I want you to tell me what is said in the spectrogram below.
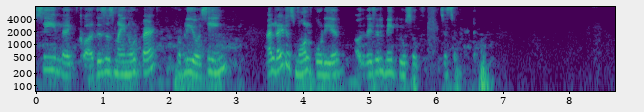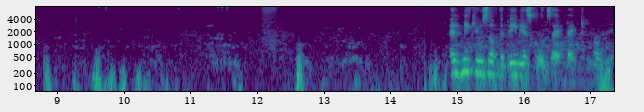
see like uh, this is my notepad. Probably you're seeing. I'll write a small code here. Otherwise, I'll make use of just a minute. I'll make use of the previous codes I have typed. Okay.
